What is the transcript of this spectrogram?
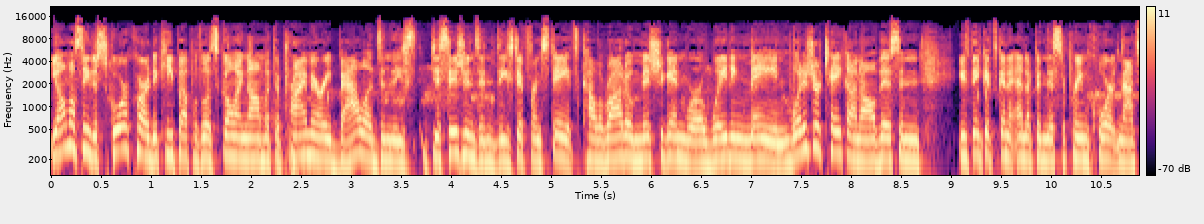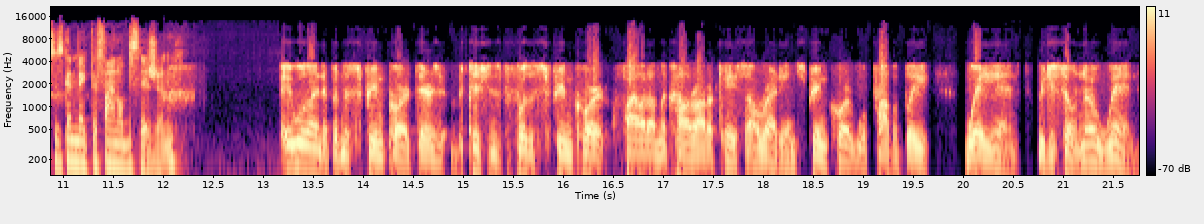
You almost need a scorecard to keep up with what's going on with the primary ballots and these decisions in these different states. Colorado, Michigan, we're awaiting Maine. What is your take on all this? And you think it's going to end up in the Supreme Court and that's who's going to make the final decision? It will end up in the Supreme Court. There's petitions before the Supreme Court filed on the Colorado case already, and Supreme Court will probably weigh in. We just don't know when.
